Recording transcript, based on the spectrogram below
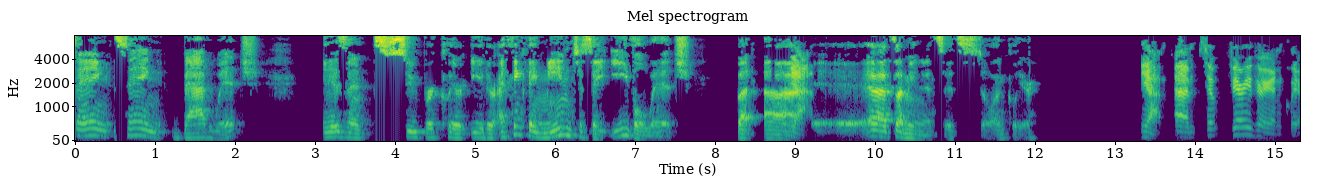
saying saying bad witch isn't super clear either. I think they mean to say evil witch, but uh, Yeah. that's I mean it's it's still unclear. Yeah. Um, so very, very unclear.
